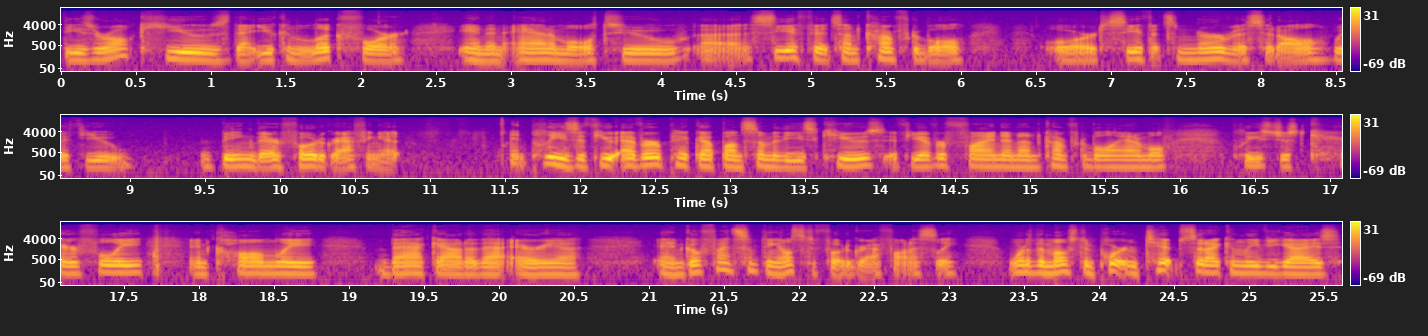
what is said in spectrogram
These are all cues that you can look for in an animal to uh, see if it's uncomfortable or to see if it's nervous at all with you being there photographing it. And please, if you ever pick up on some of these cues, if you ever find an uncomfortable animal, please just carefully and calmly back out of that area and go find something else to photograph, honestly. One of the most important tips that I can leave you guys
